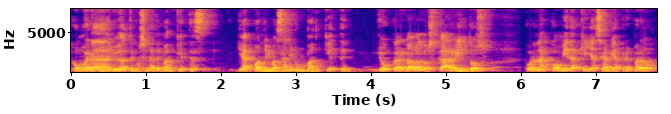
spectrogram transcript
como era ayudante de cocina de banquetes, ya cuando iba a salir un banquete, yo cargaba los carritos con la comida que ya se había preparado,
